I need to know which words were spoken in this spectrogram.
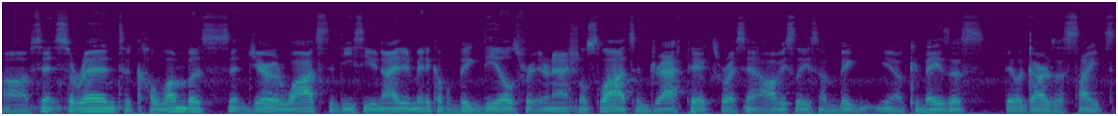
Uh, sent Cerén to Columbus. Sent Jared Watts to DC United. Made a couple big deals for international slots and draft picks. Where I sent obviously some big, you know, Cabezas, De La Garza sites,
